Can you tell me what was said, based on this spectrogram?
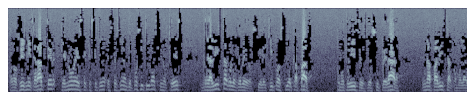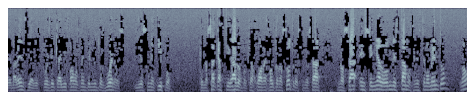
conocéis mi carácter, que no es excesivamente positiva, sino que es realista con lo que veo. Si el equipo ha sido capaz, como tú dices, de superar una paliza como la de Valencia, después de que allí jugamos 20 minutos buenos, y es un equipo que nos ha castigado porque ha jugado mejor que nosotros, que nos ha, nos ha enseñado dónde estamos en este momento, ¿no?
